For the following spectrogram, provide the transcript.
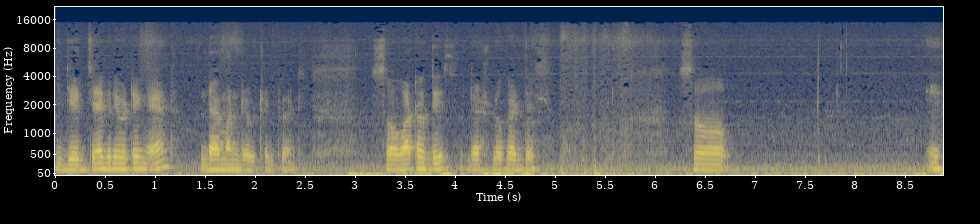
zigzag riveting and diamond riveted joints so what are these? Let's look at this. So if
